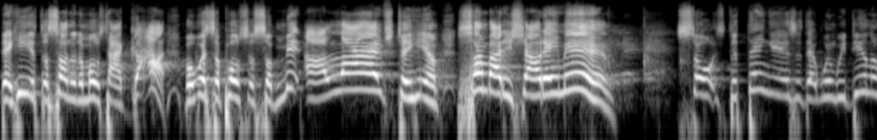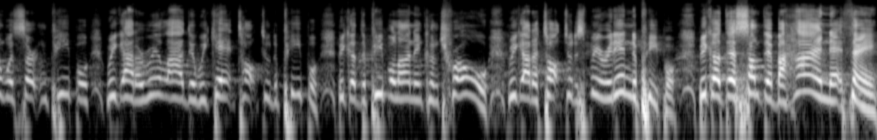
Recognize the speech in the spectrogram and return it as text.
that he is the Son of the Most High God, but we're supposed to submit our lives to him. Somebody shout, Amen. So the thing is, is that when we're dealing with certain people, we got to realize that we can't talk to the people because the people aren't in control. We got to talk to the spirit in the people because there's something behind that thing.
